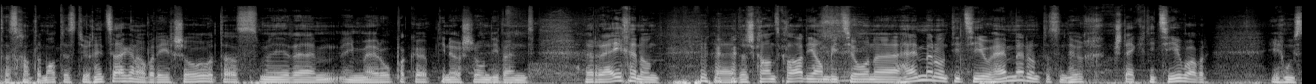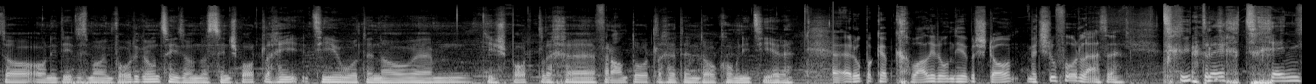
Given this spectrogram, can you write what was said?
das kann der Matthias natürlich nicht sagen, aber ich schon, dass wir ähm, im Europacup die nächste Runde wollen erreichen und äh, das ist ganz klar, die Ambitionen haben wir und die Ziele haben wir und das sind hoch gesteckte Ziele, aber ich muss da auch nicht jedes Mal im Vordergrund sein, sondern das sind sportliche Ziele, die dann auch ähm, die sportlichen Verantwortlichen dann da kommunizieren. Europacup Quali-Runde überstehen, willst du vorlesen? Utrecht, Genk,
